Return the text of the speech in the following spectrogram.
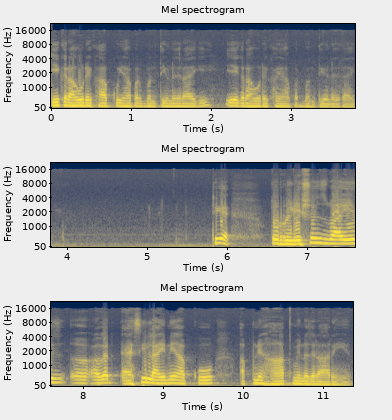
एक राहु रेखा आपको यहाँ पर बनती हुई नज़र आएगी एक राहु रेखा यहाँ पर बनती हुई नज़र आएगी। ठीक है? तो रिलेशंस वाइज अगर ऐसी लाइनें आपको अपने हाथ में नज़र आ रही हैं,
